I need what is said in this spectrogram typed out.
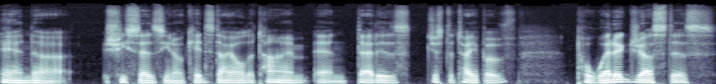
And uh, she says you know kids die all the time and that is just the type of poetic justice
